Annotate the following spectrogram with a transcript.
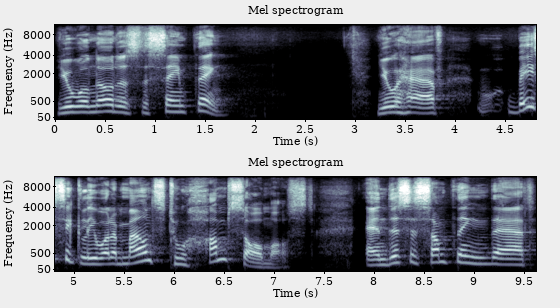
you will notice the same thing. You have basically what amounts to humps almost. And this is something that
